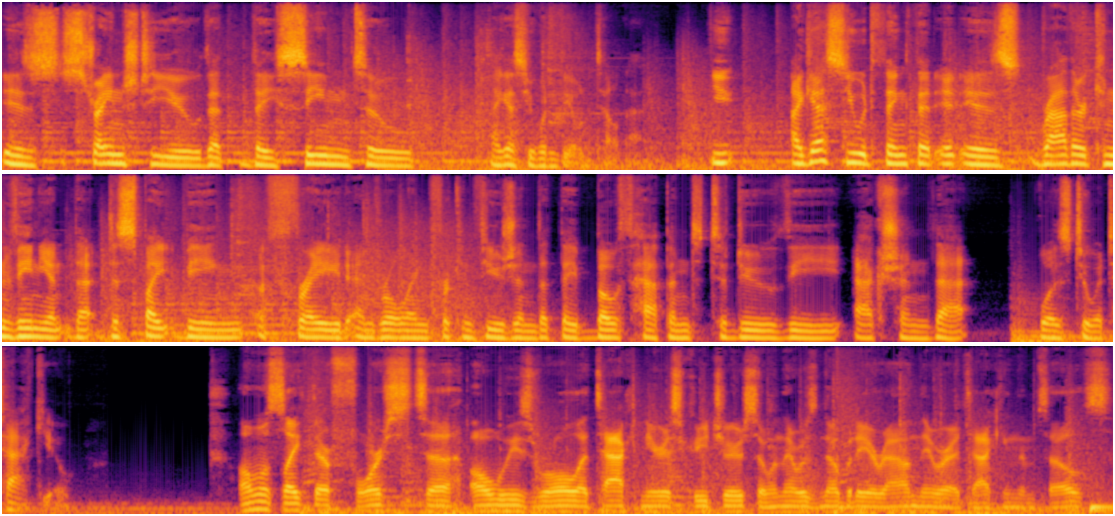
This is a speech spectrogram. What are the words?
is strange to you that they seem to. I guess you wouldn't be able to tell that. You. I guess you would think that it is rather convenient that despite being afraid and rolling for confusion, that they both happened to do the action that was to attack you. Almost like they're forced to always roll attack nearest creature, so when there was nobody around, they were attacking themselves.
